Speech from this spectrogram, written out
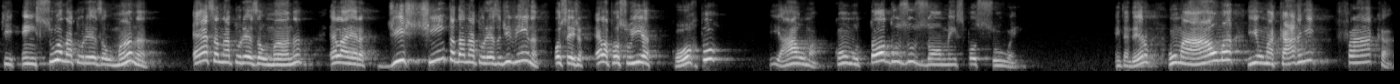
que em sua natureza humana, essa natureza humana, ela era distinta da natureza divina, ou seja, ela possuía corpo e alma, como todos os homens possuem. Entenderam? Uma alma e uma carne fraca,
